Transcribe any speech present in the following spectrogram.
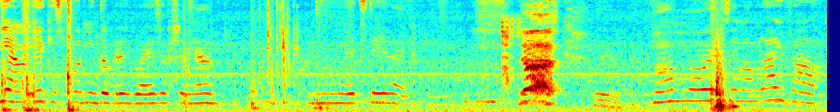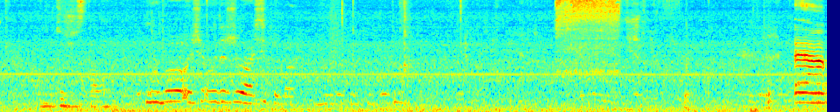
nie wiem, jakie spodnie dobrać, bo ja zawsze miałam no, moje tutaj live. Mamo, ja tutaj mam live'a. No co się stało? No bo się uderzyłaś chyba. E,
